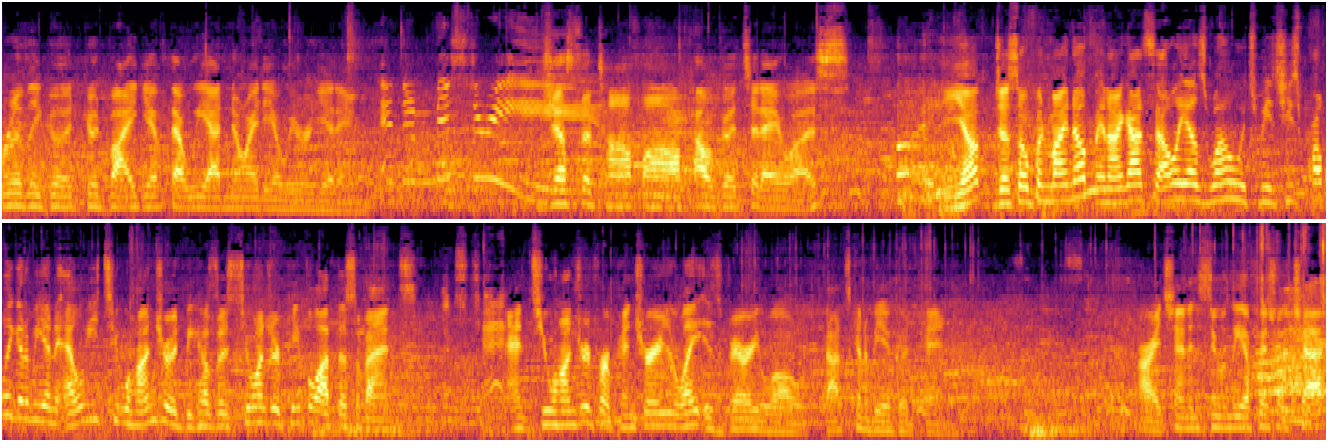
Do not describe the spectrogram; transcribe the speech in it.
really good goodbye gift that we had no idea we were getting. And they're mystery. just to top off how good today was. Yep, just opened mine up and I got Sally as well, which means she's probably going to be an LE 200 because there's 200 people at this event. Let's check. And 200 for pin tray light is very low. That's going to be a good pin. All right, Shannon's doing the official check.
